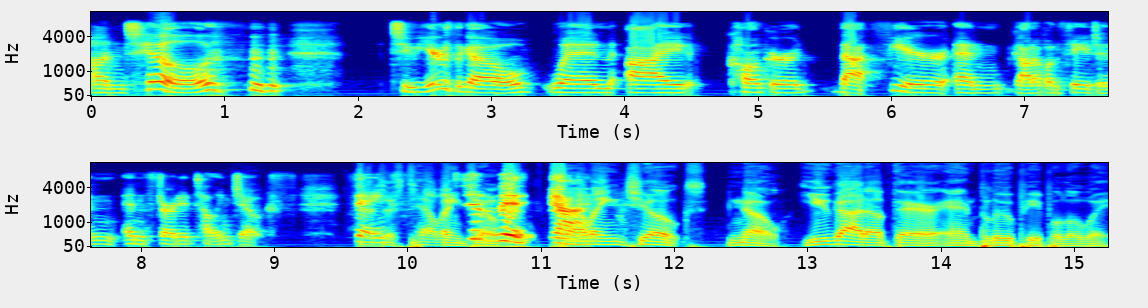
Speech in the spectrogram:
until 2 years ago when I conquered that fear and got up on stage and and started telling jokes. Thanks just telling to jokes. this guy. telling jokes. No, you got up there and blew people away.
